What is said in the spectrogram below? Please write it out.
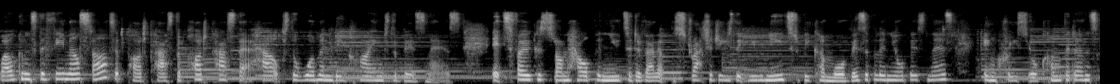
Welcome to the Female Startup Podcast, the podcast that helps the woman behind the business. It's focused on helping you to develop the strategies that you need to become more visible in your business, increase your confidence,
